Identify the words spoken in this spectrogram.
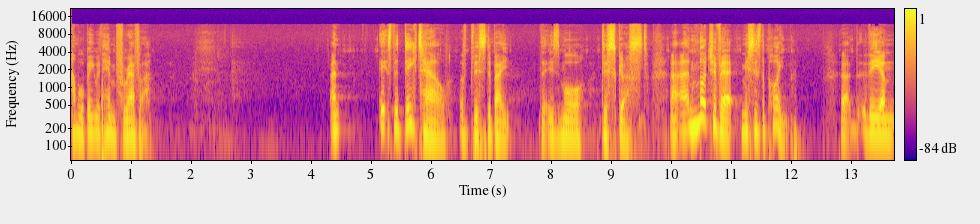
and will be with him forever. And it's the detail of this debate that is more discussed. Uh, and much of it misses the point. Uh, the um,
